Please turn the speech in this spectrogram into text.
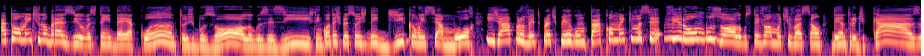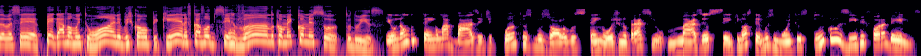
Atualmente no Brasil, você tem ideia quantos busólogos existem? Quantas pessoas dedicam esse amor? E já aproveito para te perguntar como é que você virou um busólogo? Você teve uma motivação dentro de casa? Você pegava muito ônibus como pequena, ficava observando? Como é que começou tudo isso? Eu não tenho uma base de quantos busólogos tem hoje no Brasil, mas eu sei que nós temos muitos, inclusive fora deles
